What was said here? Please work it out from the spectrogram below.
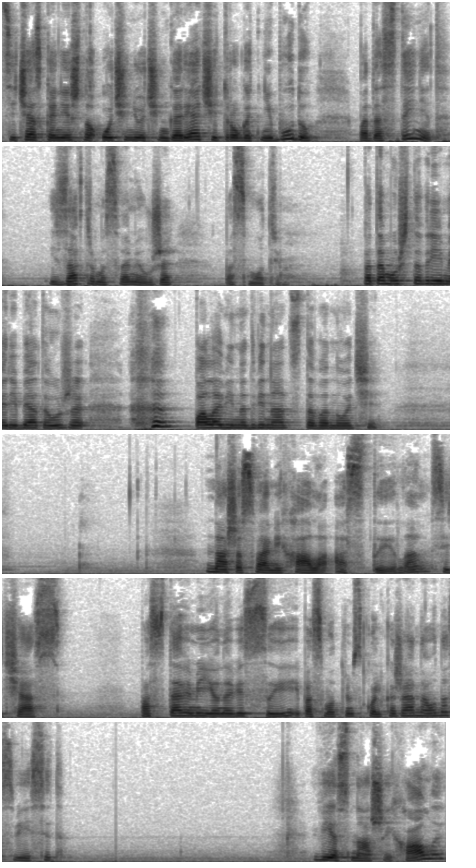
Сейчас, конечно, очень-очень горячий, трогать не буду, подостынет. И завтра мы с вами уже посмотрим. Потому что время, ребята, уже половина двенадцатого ночи. Наша с вами хала остыла. Сейчас поставим ее на весы и посмотрим, сколько же она у нас весит. Вес нашей халы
